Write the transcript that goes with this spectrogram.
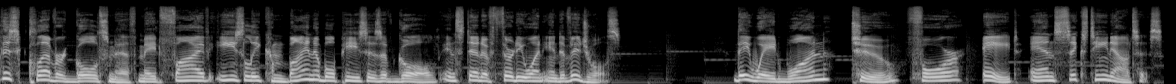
This clever goldsmith made five easily combinable pieces of gold instead of 31 individuals. They weighed 1, 2, 4, 8, and 16 ounces.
